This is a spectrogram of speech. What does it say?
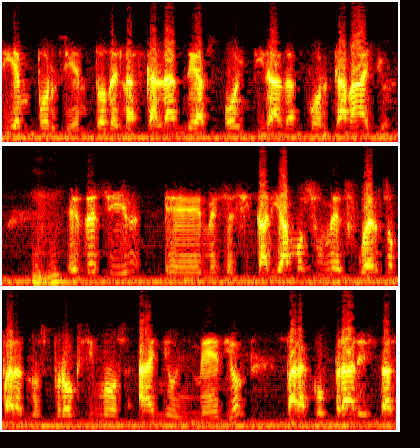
100% de las calandrias hoy tiradas por caballo. Es decir, eh, necesitaríamos un esfuerzo para los próximos año y medio para comprar estas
